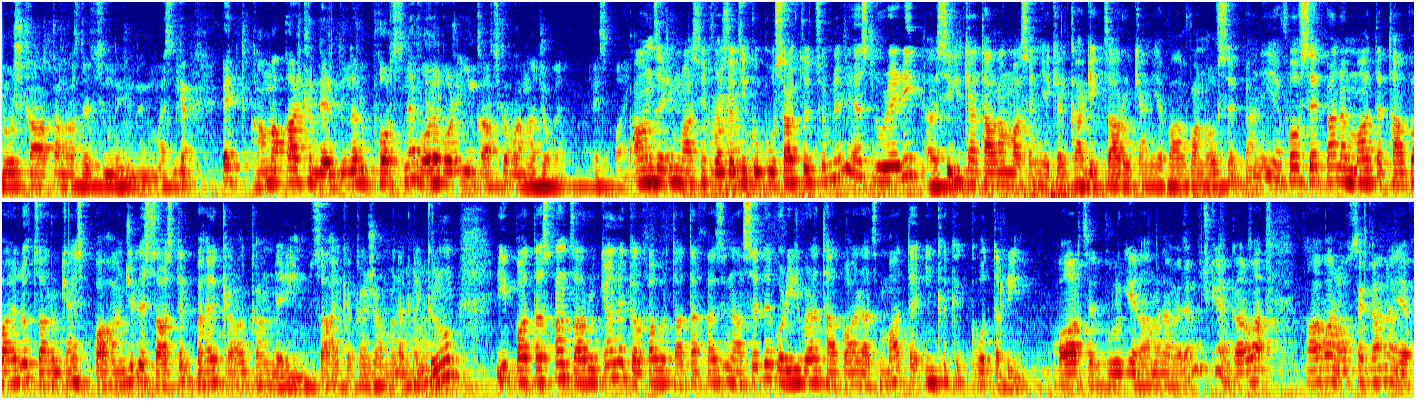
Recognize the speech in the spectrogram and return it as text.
լուրջ քաղաքական ազդեցություն են ունենում։ Այսինքն այդ համակարգը ներդնելու փորձն է, որը որ իմ կարծիքով անհաջող է այս պահին։ Անձերի մասին խոսեցինք ու կուսակցությունների, այս լուրերի Սիլիկյան թաղամաս են եկել Գագիկ Ծառուկյան եւ Աղվան Հովսեփյանը եւ Հովսեփյանը մատը թափահելով Ծառուկյանից պահանջել է սաստել ԲՀԿ-ականներին։ Սա հայկական ժամանակն է գրում։ Ի պատասխան Ծառուկյանը գլխավոր դատախազին ասել է, որ իր վրա թափահարած մատը ինքը կկոտրի։ Բարձր բուրգեն ամենավերեմ չկան, կարողա Աղվան Հովսեփյանը եւ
